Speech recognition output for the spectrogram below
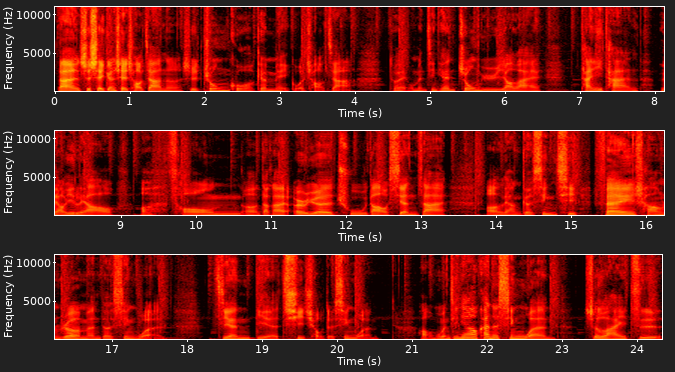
但是谁跟谁吵架呢？是中国跟美国吵架。对，我们今天终于要来谈一谈、聊一聊，呃，从呃大概二月初到现在，呃两个星期非常热门的新闻——间谍气球的新闻。好，我们今天要看的新闻是来自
